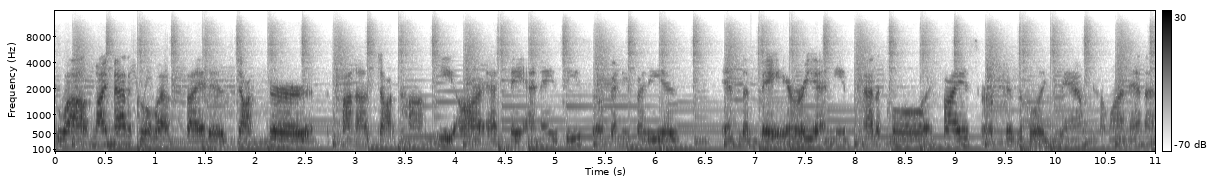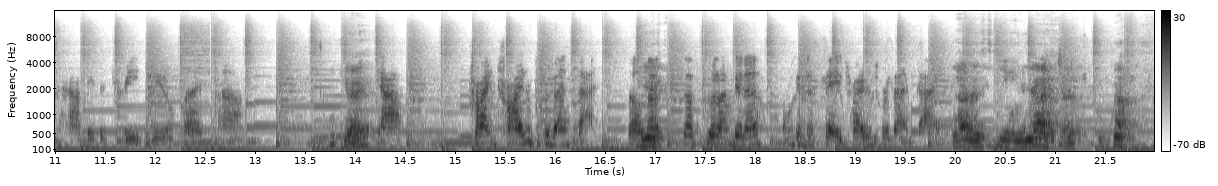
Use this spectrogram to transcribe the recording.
Well, my medical website is drsanaz.com, E R S A N A Z. So if anybody is in the Bay Area and needs medical advice or a physical exam, come on in. I'm happy to treat you. But um, okay, yeah, try try to prevent that. So yeah. that's that's what I'm gonna I'm gonna say. Try to prevent that. That is so yeah.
